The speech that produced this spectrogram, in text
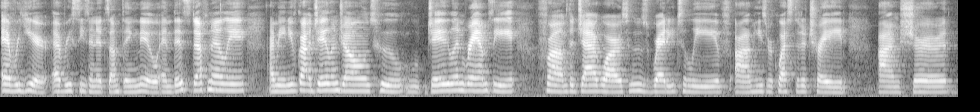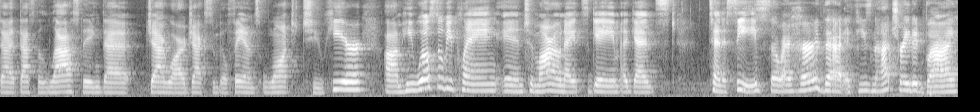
every year, every season. It's something new, and this definitely. I mean, you've got Jalen Jones, who Jalen Ramsey from the Jaguars, who's ready to leave. Um, he's requested a trade. I'm sure that that's the last thing that Jaguar Jacksonville fans want to hear. Um, he will still be playing in tomorrow night's game against Tennessee. So I heard that if he's not traded by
